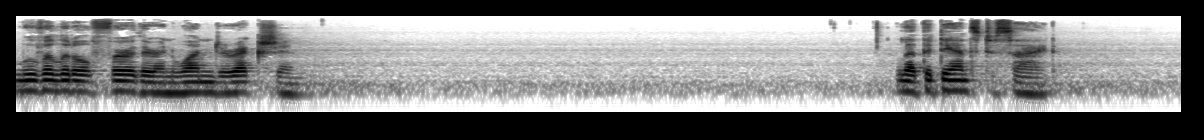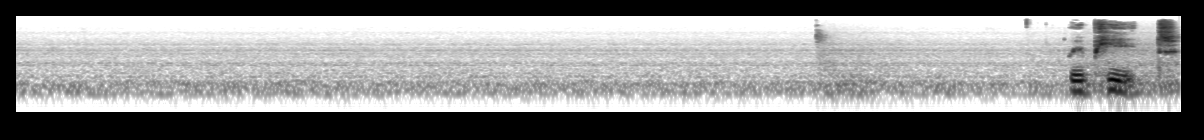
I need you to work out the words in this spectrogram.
Move a little further in one direction Let the dance decide. Repeat.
